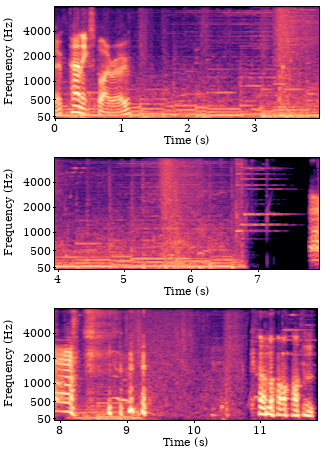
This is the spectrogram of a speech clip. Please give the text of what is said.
Don't panic, Spyro. Come on.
